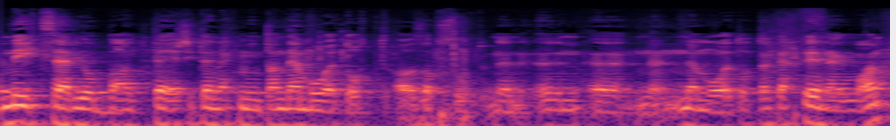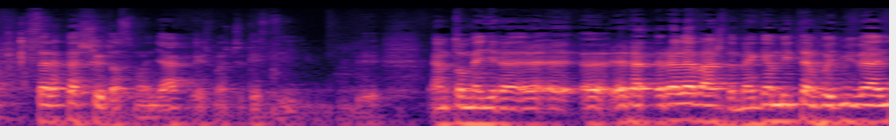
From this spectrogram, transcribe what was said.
négyszer jobban teljesítenek, mint a nem oltott, az abszolút nem, oltottak. Tehát tényleg van szerepes, sőt azt mondják, és most csak ezt így nem tudom mennyire releváns, de megemlítem, hogy mivel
